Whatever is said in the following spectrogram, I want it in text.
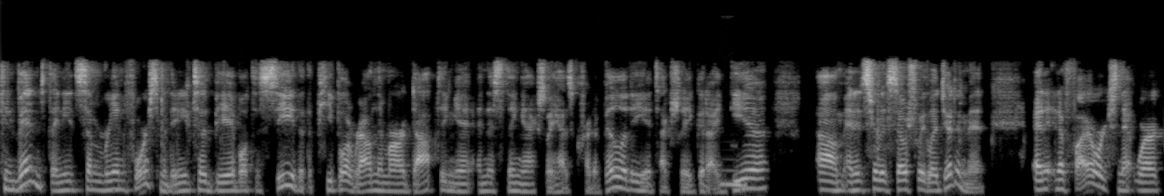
convinced they need some reinforcement they need to be able to see that the people around them are adopting it and this thing actually has credibility it's actually a good mm-hmm. idea mm-hmm. um, and it's sort of socially legitimate and in a fireworks network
